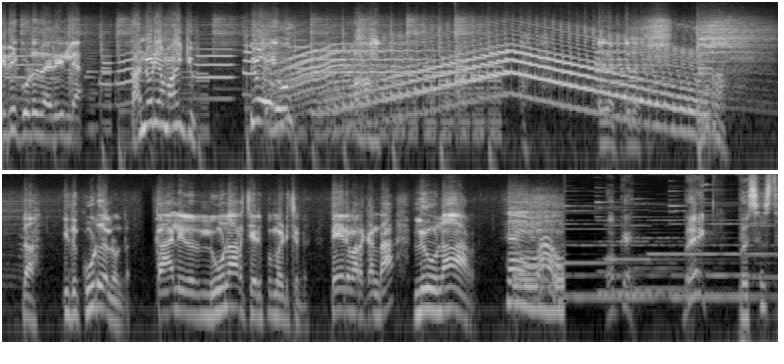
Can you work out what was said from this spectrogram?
ഇതിൽ കൂടുതൽ തരില്ല തന്നോട് ഞാൻ വാങ്ങിക്കും. അയ്യോ. ദാ, ഇത് കൂടുതലുണ്ട്. കാലിൽ ഒരു ലൂണാർ ചെരുപ്പ് മേടിച്ചിട്ട്. പേര് മറക്കണ്ട. ലൂണാർ. Okay break. പ്രശസ്ത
